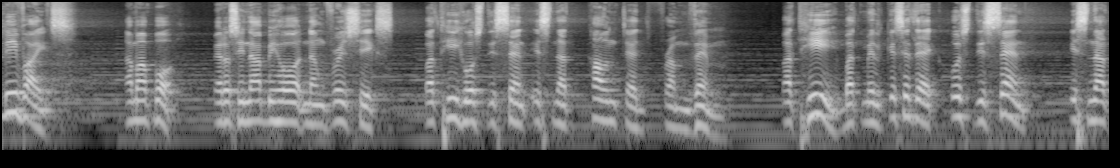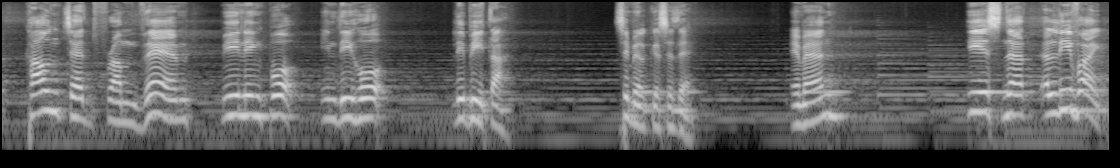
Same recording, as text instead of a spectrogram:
Levites. Tama po. Pero sinabi ho ng verse 6, But he whose descent is not counted from them. But he, but Melchizedek, whose descent is not counted from them, meaning po, hindi ho Levita, si Melchizedek. Amen? He is not a Levite,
